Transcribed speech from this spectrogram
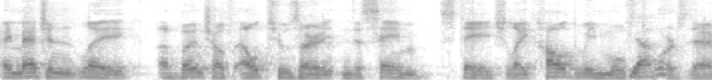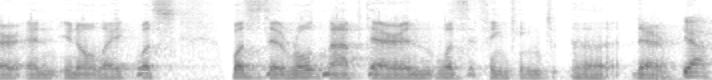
i imagine like a bunch of l2s are in the same stage. Like how do we move yes. towards there? And you know like what's what's the roadmap there? And what's the thinking uh, there? Yeah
